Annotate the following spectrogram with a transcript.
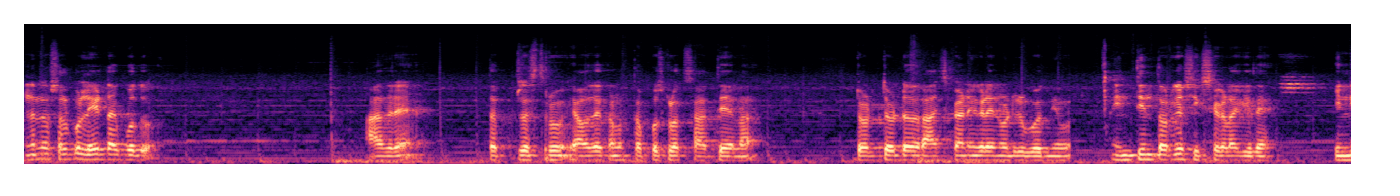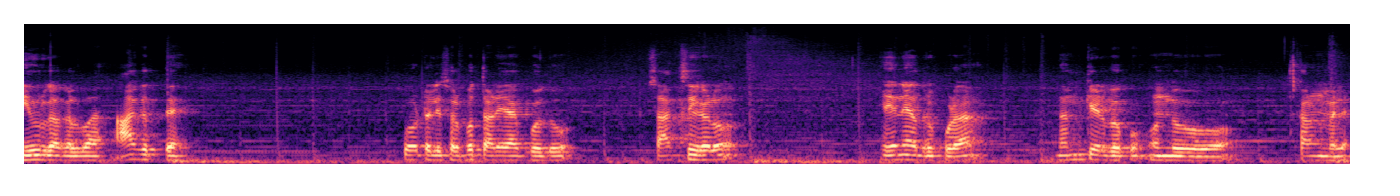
ಅಂದರೆ ಸ್ವಲ್ಪ ಲೇಟ್ ಆಗ್ಬೋದು. ಆದರೆ ತಪ್ಪಿಸರು ಯಾವುದೇ ಕಾರಣ ತಪ್ಪಿಸ್ಕೊಳ್ಳೋಕೆ ಸಾಧ್ಯ ಇಲ್ಲ. ದೊಡ್ಡ ದೊಡ್ಡ ರಾಜಕಾರಣಿಗಳೇ ನೋಡಿರ್ಬೋದು ನೀವು. ಇಂತಿಂಥವ್ರಿಗೆ ಶಿಕ್ಷೆಗಳಾಗಿದೆ. ಇನ್ನು ಇವ್ರಿಗಾಗಲ್ವಾ? ಆಗುತ್ತೆ. ಕೋರ್ಟಲ್ಲಿ ಸ್ವಲ್ಪ ತಡೆ ಆಗ್ಬೋದು. ಸಾಕ್ಷಿಗಳು ಏನೇ ಆದರೂ ಕೂಡ ನಂಬಿಕೆ ಇಡಬೇಕು ಒಂದು ಕಾನೂನು ಮೇಲೆ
